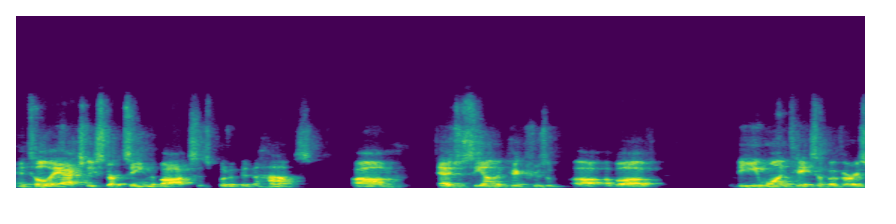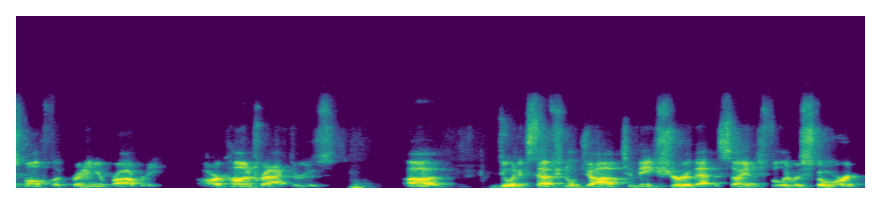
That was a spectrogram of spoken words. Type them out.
until they actually start seeing the boxes put up in the house. Um, as you see on the pictures uh, above, the E1 takes up a very small footprint in your property. Our contractors uh, do an exceptional job to make sure that the site is fully restored.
